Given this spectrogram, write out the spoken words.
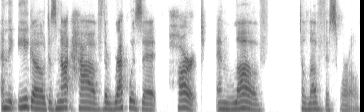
And the ego does not have the requisite heart and love to love this world.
